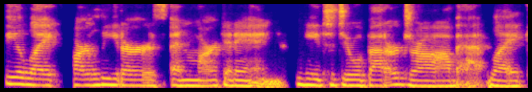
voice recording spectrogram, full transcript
feel like our leaders and marketing need to do a better job at like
